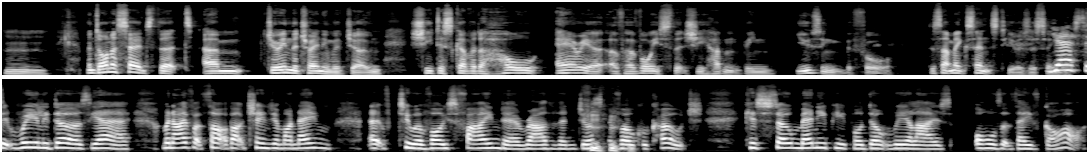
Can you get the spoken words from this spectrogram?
Hmm. Madonna said that um, during the training with Joan, she discovered a whole area of her voice that she hadn't been using before. Does that make sense to you as a singer? Yes, it really does. Yeah. I mean, I've thought about changing my name uh, to a voice finder rather than just a vocal coach because so many people don't realize all that they've got.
